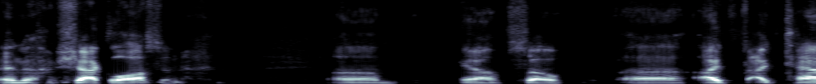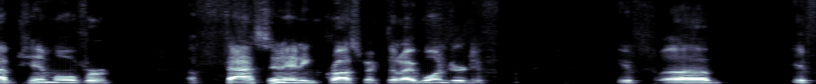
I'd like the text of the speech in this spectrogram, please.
and uh, Shaq Lawson. Um, you know, so uh, I I tabbed him over a fascinating prospect that I wondered if if uh, if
